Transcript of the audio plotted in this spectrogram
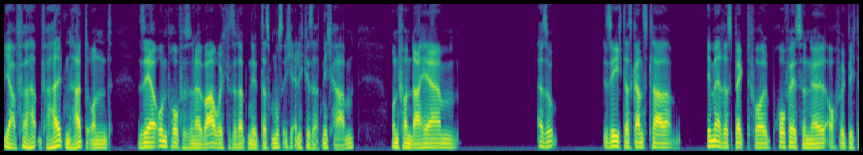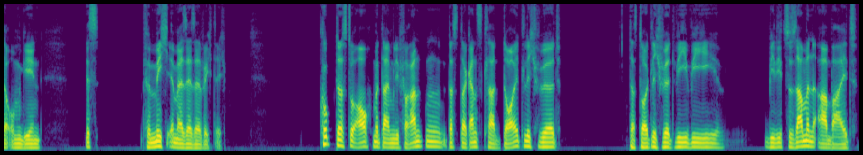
ja, ver, verhalten hat und sehr unprofessionell war, wo ich gesagt habe, nee, das muss ich ehrlich gesagt nicht haben. Und von daher, also sehe ich das ganz klar immer respektvoll, professionell auch wirklich da umgehen. Ist für mich immer sehr, sehr wichtig. Guck, dass du auch mit deinem Lieferanten, dass da ganz klar deutlich wird, dass deutlich wird, wie, wie, wie die Zusammenarbeit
